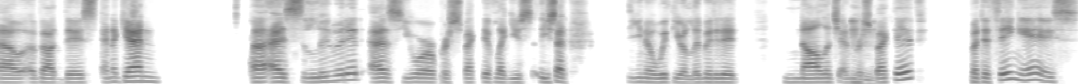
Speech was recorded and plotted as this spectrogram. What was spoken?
uh, about this. And again uh, as limited as your perspective like you you said you know with your limited knowledge and Mhm. perspective but the thing is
